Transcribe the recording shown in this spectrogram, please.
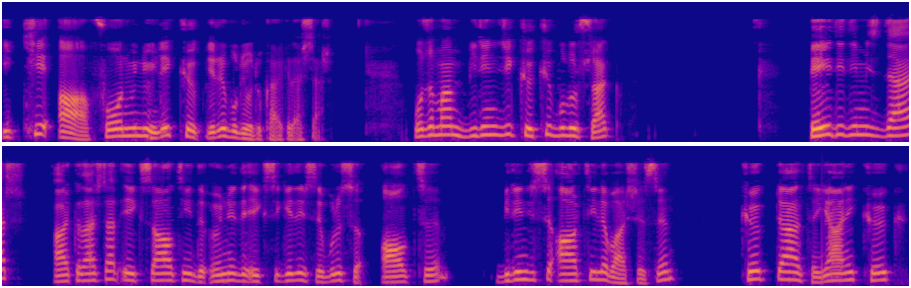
2a formülüyle kökleri buluyorduk arkadaşlar. O zaman birinci kökü bulursak b dediğimiz değer arkadaşlar eksi 6 idi. Önüne de eksi gelirse burası 6. Birincisi artı ile başlasın. Kök delta yani kök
